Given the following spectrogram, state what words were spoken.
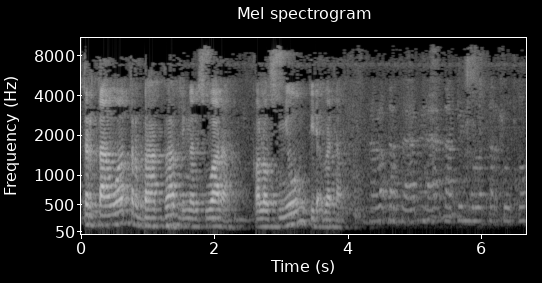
Tertawa terbahak-bahak dengan suara. Kalau senyum tidak batal. kalau terbahak-bahak tapi mulut tertutup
